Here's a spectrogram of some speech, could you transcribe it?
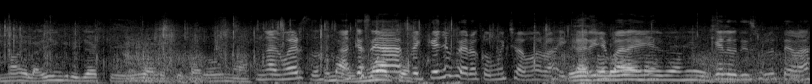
mamá de la Ingrid ya que ella le preparó una... Un almuerzo, Un aunque sea pequeño, pero con mucho amor ¿va? y Eso cariño para ella. Que lo disfrute, va.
